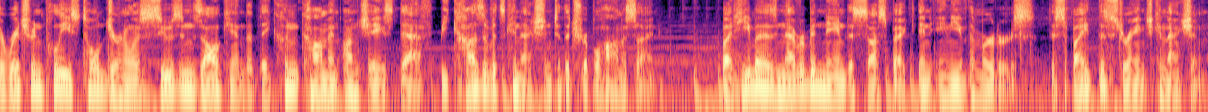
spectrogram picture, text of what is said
the Richmond police told journalist Susan Zalkind that they couldn't comment on Jay's death because of its connection to the triple homicide. But Heba has never been named a suspect in any of the murders, despite the strange connection.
